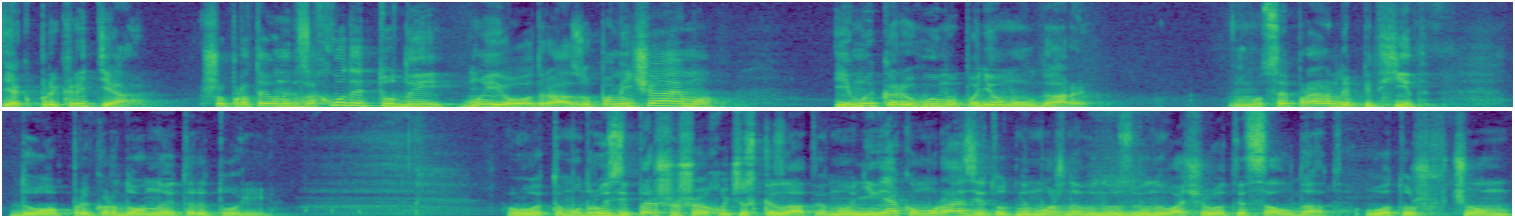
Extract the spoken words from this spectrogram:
як прикриття. Що противник заходить туди, ми його одразу помічаємо і ми коригуємо по ньому удари. Ну, Це правильний підхід до прикордонної території. От. Тому, друзі, перше, що я хочу сказати, ну ні в якому разі тут не можна звинувачувати солдат. От уж в чому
